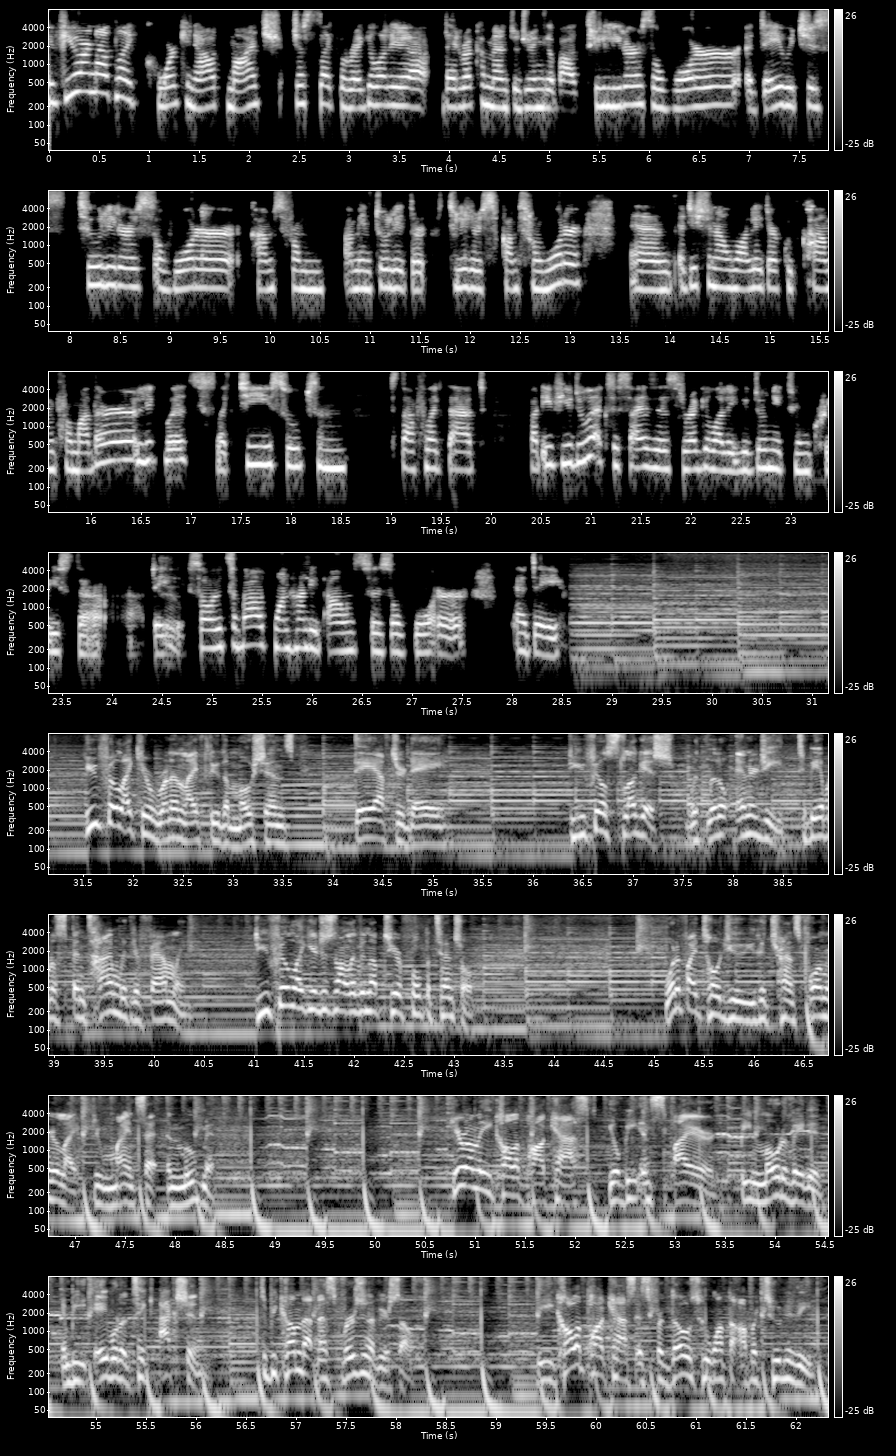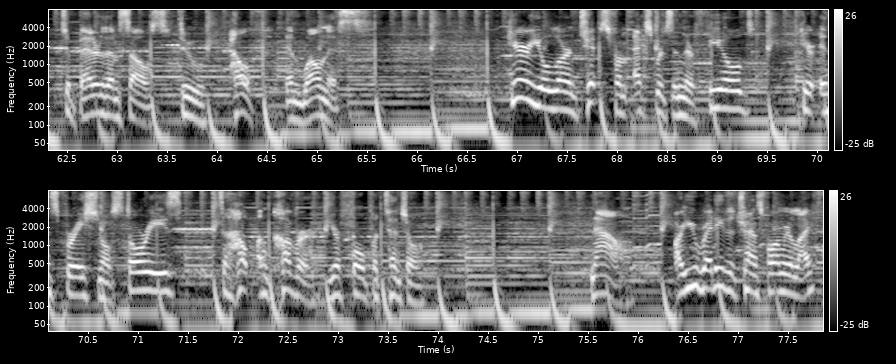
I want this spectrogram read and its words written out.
If you are not like working out much, just like regularly, uh, they recommend to drink about three liters of water a day, which is two liters of water comes from, I mean, two liter, two liters comes from water and additional one liter could come from other liquids like tea, soups and stuff like that. But if you do exercises regularly, you do need to increase the uh, daily. So it's about 100 ounces of water a day. Do you feel like you're running life through the motions day after day? Do you feel sluggish with little energy to be able to spend time with your family? Do you feel like you're just not living up to your full potential? What if I told you you could transform your life through mindset and movement? Here on the Ikala podcast, you'll be inspired, be motivated, and be able to take action to become that best version of yourself. The Ikala podcast is for those who want the opportunity to better themselves through health and wellness. Here you'll learn tips from experts in their field, hear inspirational stories to help uncover your full potential. Now, are you ready to transform your life?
